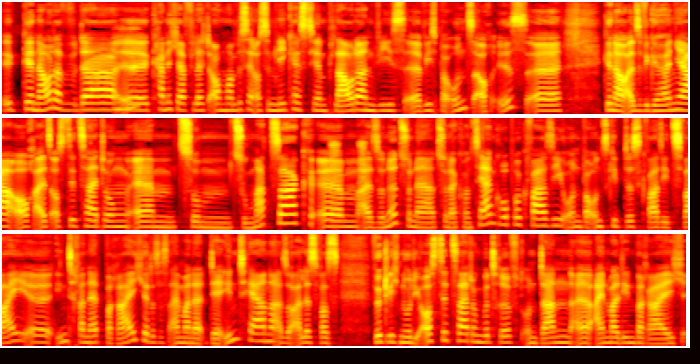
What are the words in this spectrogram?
Äh, genau, da, da mhm. äh, kann ich ja vielleicht auch mal ein bisschen aus dem Nähkästchen plaudern, wie es äh, wie es bei uns auch ist. Äh, genau, also wir gehören ja auch als Ostsee-Zeitung ähm, zum zu Matzak, ähm, also ne, zu einer zu einer Konzerngruppe quasi. Und bei uns gibt es quasi zwei äh, Intranet-Bereiche. Das ist einmal der, der, interne, also alles, was wirklich nur die Ostsee-Zeitung betrifft, und dann äh, einmal den Bereich,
